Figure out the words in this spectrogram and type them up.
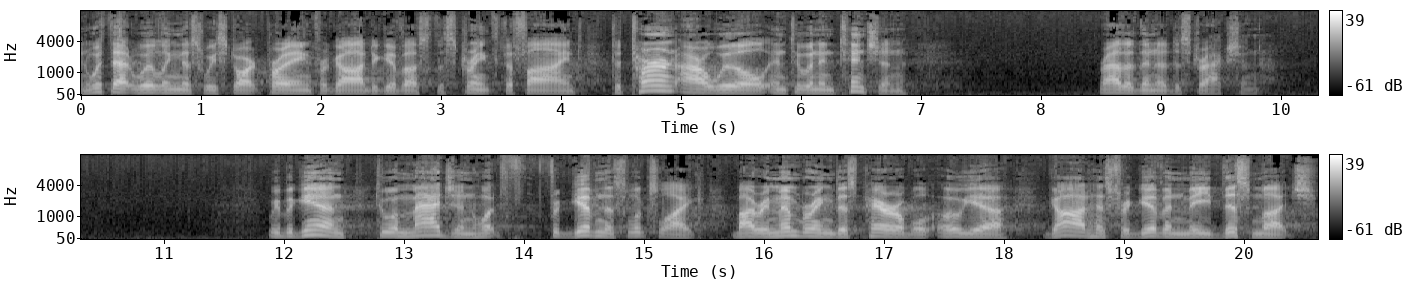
And with that willingness, we start praying for God to give us the strength to find, to turn our will into an intention rather than a distraction. We begin to imagine what forgiveness looks like by remembering this parable. Oh, yeah, God has forgiven me this much,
